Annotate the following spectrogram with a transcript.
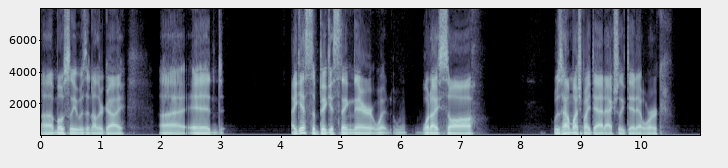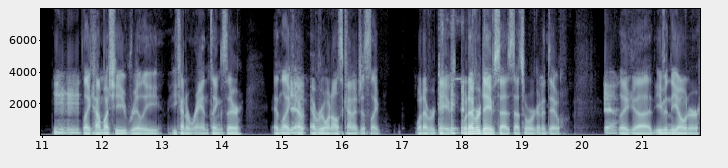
uh, mostly it was another guy. Uh, and I guess the biggest thing there, what what I saw, was how much my dad actually did at work hmm like how much he really he kind of ran things there and like Yeah. ev- everyone else kind of just like whatever dave whatever dave says that's what we're gonna do Yeah. like uh even the owner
